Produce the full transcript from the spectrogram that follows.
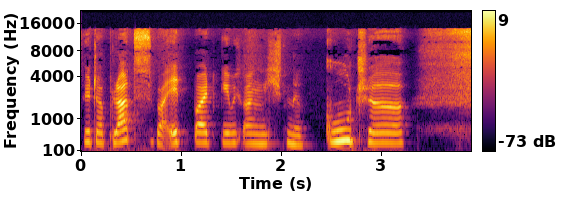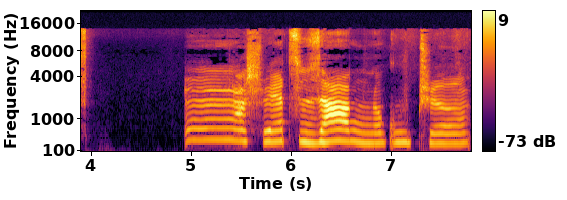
Vierter Platz. Bei 8byte gebe ich eigentlich eine gute. Mh, hm, schwer zu sagen, eine gute.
